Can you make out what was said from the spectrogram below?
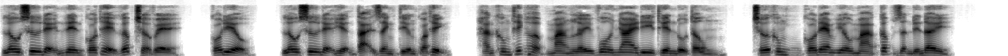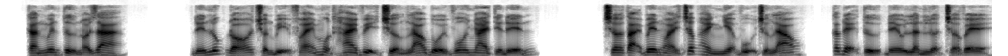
Lâu sư đệ nên có thể gấp trở về, có điều lâu sư đệ hiện tại danh tiếng quá thịnh, hắn không thích hợp mang lấy vô nhai đi thiên đồ tông, chớ không có đem yêu ma cấp dẫn đến đây. Càn nguyên tử nói ra. Đến lúc đó chuẩn bị phái một hai vị trưởng lão đổi vô nhai tiến đến. Chờ tại bên ngoài chấp hành nhiệm vụ trưởng lão, các đệ tử đều lần lượt trở về,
